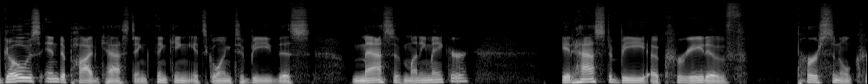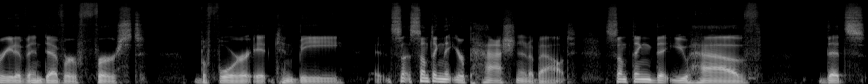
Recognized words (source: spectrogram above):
goes into podcasting thinking it's going to be this massive moneymaker, it has to be a creative, personal, creative endeavor first before it can be uh, something that you're passionate about, something that you have that's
